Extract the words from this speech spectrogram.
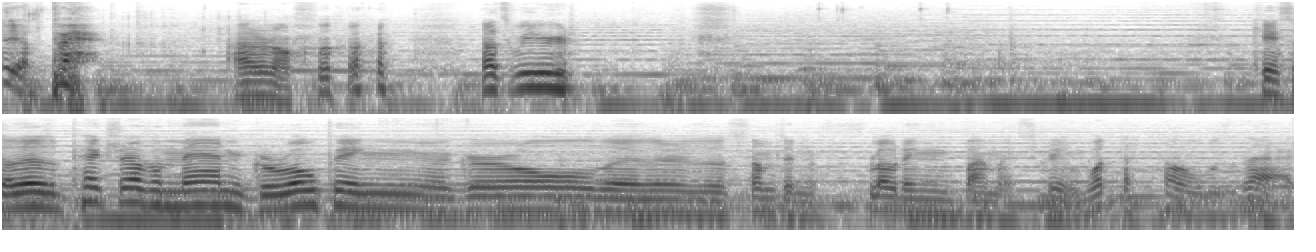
Yeah, bah. I don't know. That's weird. Okay, so there's a picture of a man groping a girl. There's a, something floating by my screen. What the hell was that?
